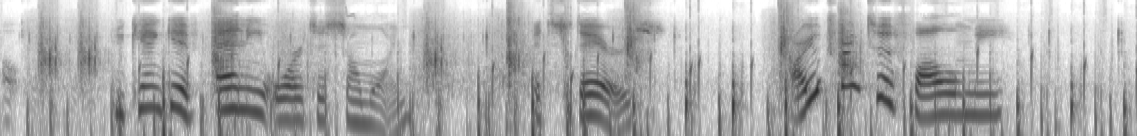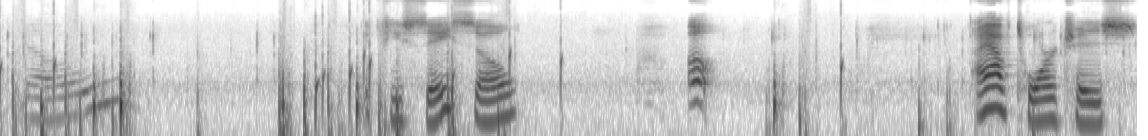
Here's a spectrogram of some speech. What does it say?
Oh. You can't give any ore to someone. It's theirs. Are you trying to follow me? No. If you say so. Oh. I have torches.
